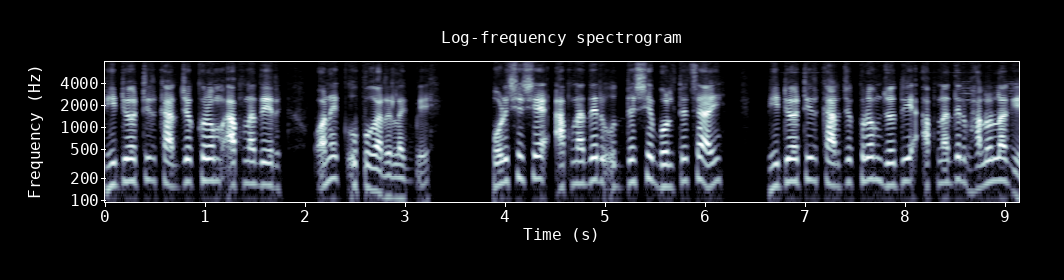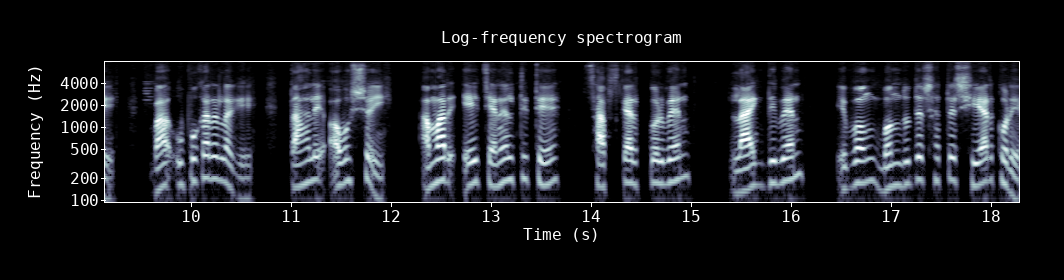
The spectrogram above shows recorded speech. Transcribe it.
ভিডিওটির কার্যক্রম আপনাদের অনেক উপকারে লাগবে। পরিশেষে আপনাদের উদ্দেশ্যে বলতে চাই, ভিডিওটির কার্যক্রম যদি আপনাদের ভালো লাগে বা উপকারে লাগে, তাহলে অবশ্যই আমার এই চ্যানেলটিতে সাবস্ক্রাইব করবেন, লাইক দিবেন এবং বন্ধুদের সাথে শেয়ার করে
